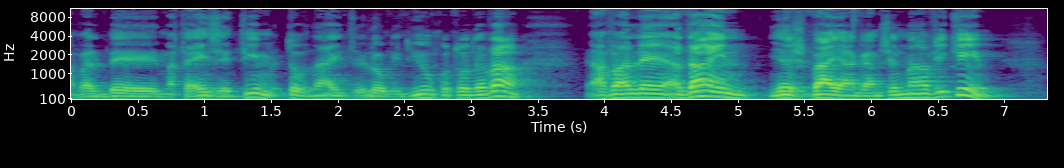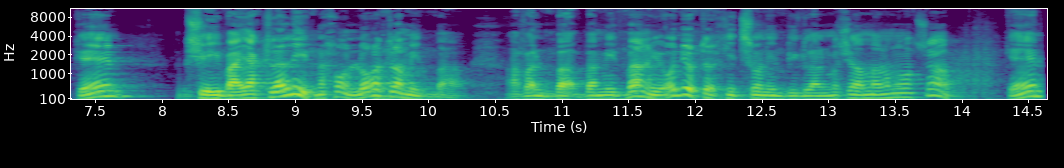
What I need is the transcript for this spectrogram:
אבל במטעי זיתים, טוב, די, זה לא בדיוק אותו דבר, אבל אה, עדיין יש בעיה גם של מאביקים, כן? שהיא בעיה כללית, נכון, לא רק למדבר, אבל במדבר היא עוד יותר קיצונית בגלל מה שאמרנו עכשיו, כן?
